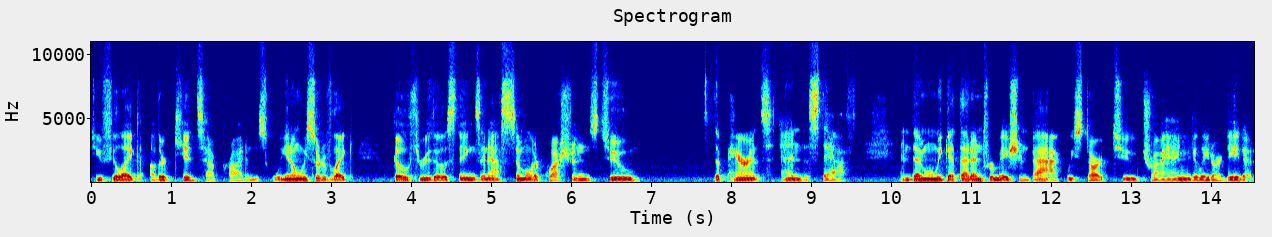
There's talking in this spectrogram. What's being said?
Do you feel like other kids have pride in the school? You know, we sort of like go through those things and ask similar questions to the parents and the staff. And then when we get that information back, we start to triangulate our data.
